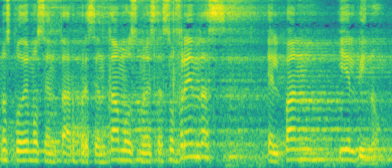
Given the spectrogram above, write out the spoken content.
nos podemos sentar, presentamos nuestras ofrendas, el pan y el vino.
